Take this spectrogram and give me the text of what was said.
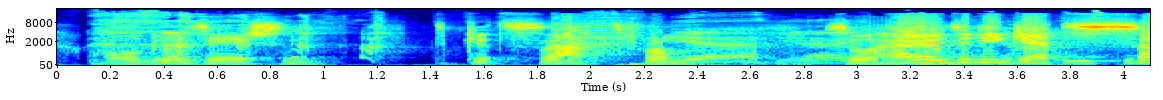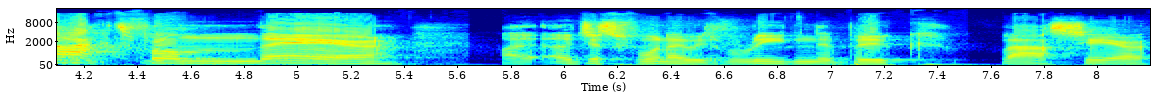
organisation to get sacked from. yeah, Yeah. So how did he get sacked from there? I, I just when I was reading the book last year,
